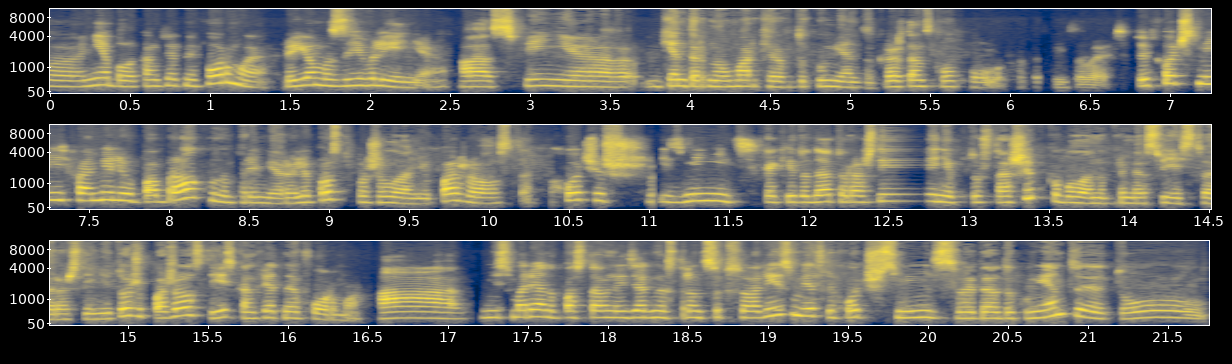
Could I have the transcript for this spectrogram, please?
э, не было конкретной формы приема заявления о смене гендерного маркера в документах гражданского пола, как это называется. То есть хочешь сменить фамилию по браку, например, или просто по желанию, пожалуйста. Хочешь изменить какую-то дату рождения, потому что ошибка была, например, свидетельство о рождении, тоже, пожалуйста, есть конкретная форма. А а несмотря на поставленный диагноз транссексуализм, если хочешь сменить свои документы, то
